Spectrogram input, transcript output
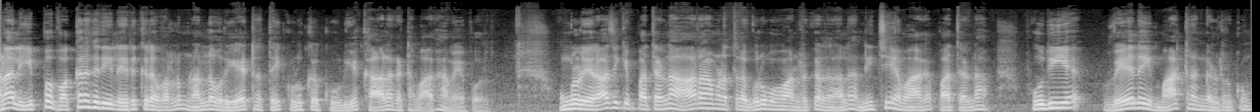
ஆனால் இப்போ வக்கரகதியில் இருக்கிறவர்களும் நல்ல ஒரு ஏற்றத்தை கொடுக்கக்கூடிய காலகட்டமாக அமையப்போகிறது உங்களுடைய ராசிக்கு பார்த்தோன்னா ஆறாம் இடத்துல குரு பகவான் இருக்கிறதுனால நிச்சயமாக பார்த்தோன்னா புதிய வேலை மாற்றங்கள் இருக்கும்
